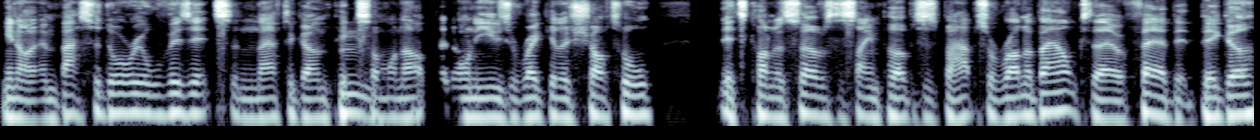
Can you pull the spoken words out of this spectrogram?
you know, ambassadorial visits and they have to go and pick Hmm. someone up. They don't want to use a regular shuttle. It's kind of serves the same purpose as perhaps a runabout because they're a fair bit bigger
